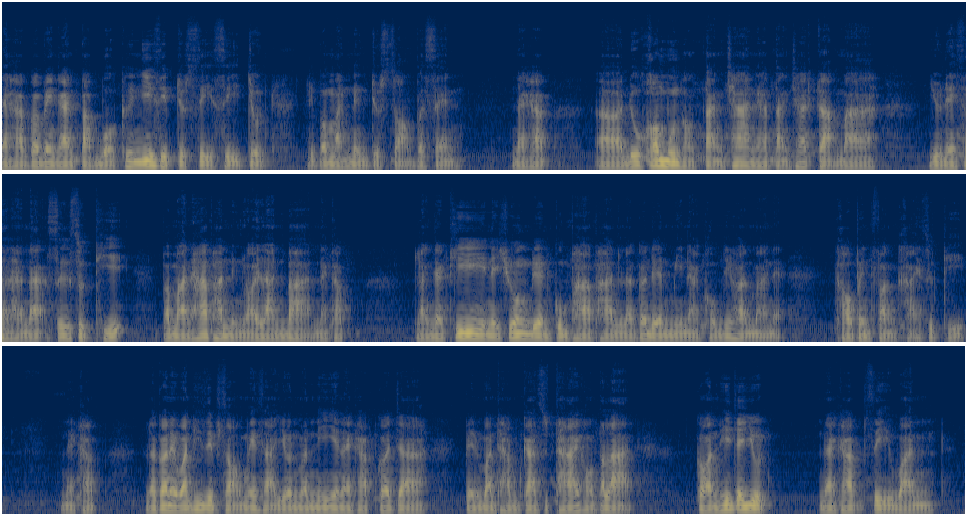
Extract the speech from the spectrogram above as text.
นะครับก็เป็นการปรับบวกขึ้น 20.44 จุด หรือประมาณ 1.2%นะครับดูข้อมูลของต่างชาตินะครับต่างชาติกลับมา อยู่ในสถานะซื้อสุทธิประมาณ 5,100 ล้านบาทนะครับ หลังจากที่ในช่วงเดือนกุมภาพันธ์แล้วก็เดือนมีนาคมที่ผ่านมาเนี่ยเขาเป็นฝั่งขายสุทธินะครับ แล้วก็ในวันที่ 12 เมษายนวันนี้นะครับ ก็จะเป็นวันทำการสุดท้ายของตลาด ก่อนที่จะหยุดนะครับ 4 วัน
